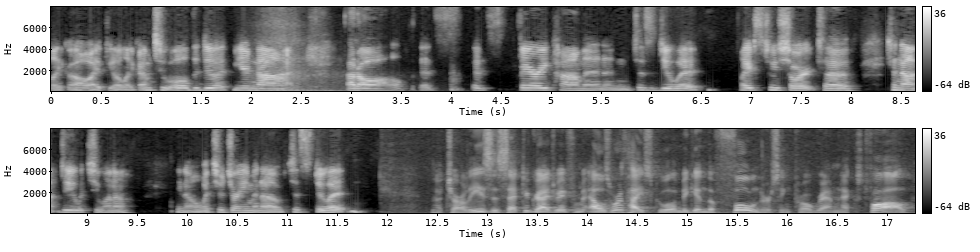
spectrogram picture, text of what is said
like, oh, I feel like I'm too old to do it. You're not at all. It's it's very common and just do it. Life's too short to to not do what you want to, you know, what you're dreaming of. Just do it. Now, Charlize is set to graduate from Ellsworth High School and begin the full nursing program next fall.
